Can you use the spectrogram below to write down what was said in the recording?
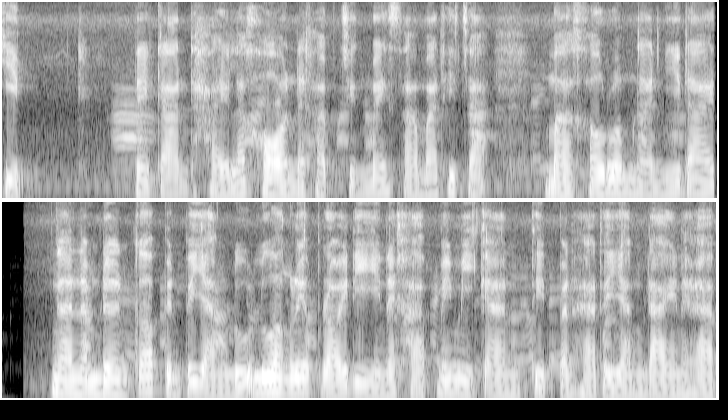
กิจในการถ่ายละครนะครับ จึงไม่สามารถที่จะมาเข้าร่วมงานนี้ได้ งานดำเนินก็เป็นไปอย่างลุล่วงเรียบร้อยดีนะครับ ไม่มีการติดปัญหาแต่อย่างใดนะครับ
